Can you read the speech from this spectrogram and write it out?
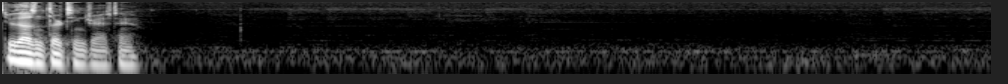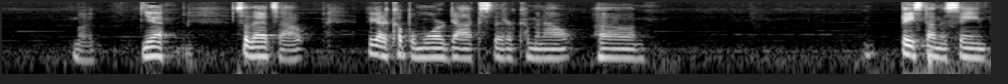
2013 draft, yeah. But yeah, so that's out. I got a couple more docs that are coming out. Um, based on the same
